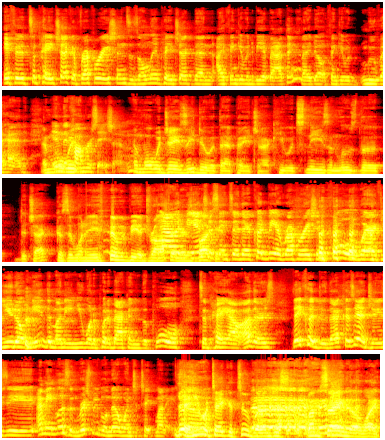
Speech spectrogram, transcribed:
if it's a paycheck, if reparations is only a paycheck, then I think it would be a bad thing, and I don't think it would move ahead in the would, conversation. And what would Jay Z do with that paycheck? He would sneeze and lose the the check because it wouldn't. Even, it would be a drop. That would be interesting. So there could be a reparation pool where if you don't need the money and you want to put it back into the pool to pay out others, they could do that. Because yeah, Jay Z. I mean, listen, rich people know when to take money. Yeah, so. he would take it too. But I'm just. I'm saying though, like,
